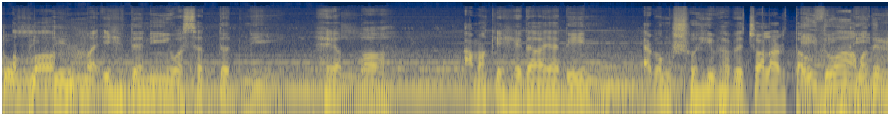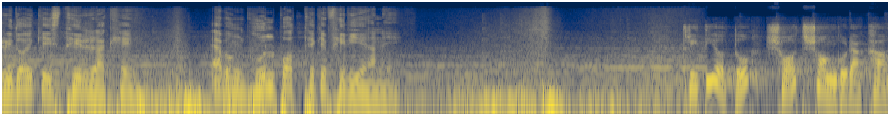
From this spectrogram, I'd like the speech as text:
তৌফিক দিন। আল্লাহুম্মা ইহদানি ওয়াসাদ্দাদনি হে আল্লাহ আমাকে হেদায়া দিন এবং সহিভাবে চলার এই দোয়া আমাদের হৃদয়কে স্থির রাখে এবং ভুল পথ থেকে ফিরিয়ে আনে। তৃতীয়ত সৎ সঙ্গ রাখা।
